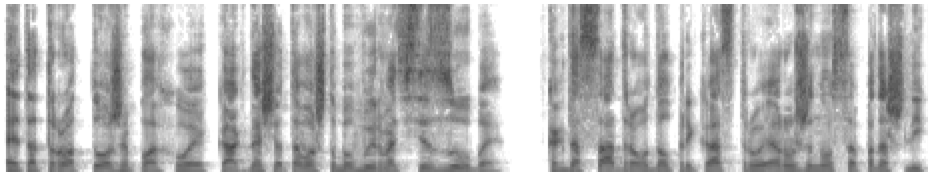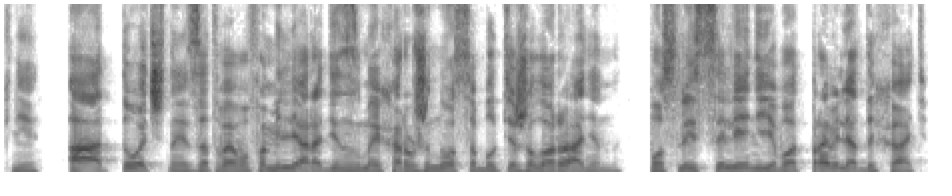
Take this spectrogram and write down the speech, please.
Этот рот тоже плохой. Как насчет того, чтобы вырвать все зубы? Когда Садра отдал приказ, трое оруженосцев подошли к ней. «А, точно, из-за твоего фамильяра один из моих оруженосцев был тяжело ранен. После исцеления его отправили отдыхать.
